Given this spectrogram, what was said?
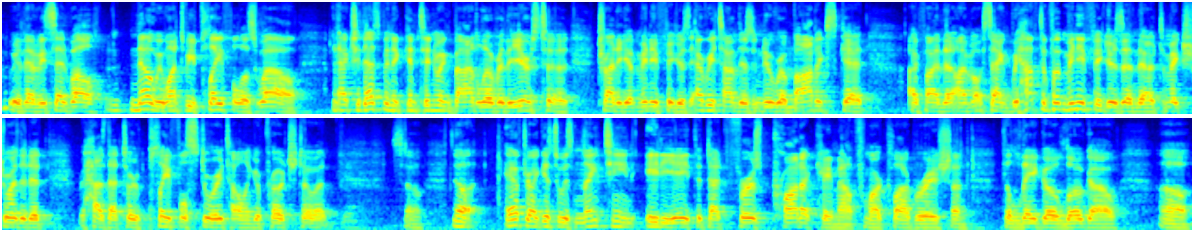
And then we said, well, no, we want to be playful as well. And actually, that's been a continuing battle over the years to try to get minifigures. Every time there's a new robotics kit, I find that I'm saying we have to put minifigures in there to make sure that it has that sort of playful storytelling approach to it. So now, after I guess it was 1988 that that first product came out from our collaboration, the Lego logo. Uh,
